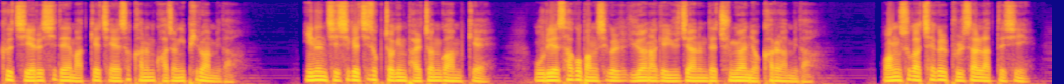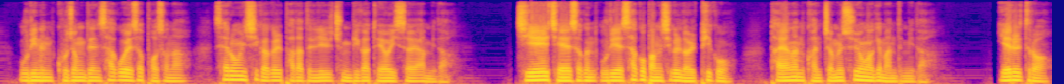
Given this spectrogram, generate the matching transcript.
그 지혜를 시대에 맞게 재해석하는 과정이 필요합니다. 이는 지식의 지속적인 발전과 함께 우리의 사고방식을 유연하게 유지하는 데 중요한 역할을 합니다. 왕수가 책을 불살랐듯이 우리는 고정된 사고에서 벗어나 새로운 시각을 받아들일 준비가 되어 있어야 합니다. 지혜의 재해석은 우리의 사고방식을 넓히고 다양한 관점을 수용하게 만듭니다. 예를 들어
